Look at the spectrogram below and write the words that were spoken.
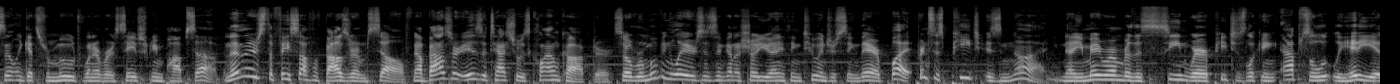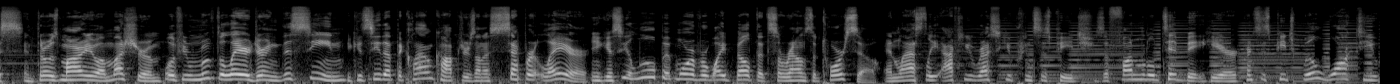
accidentally gets removed whenever a save screen pops up. And then there's the face off of Bowser himself. Now, Bowser is attached to his clown copter, so removing layers isn't going to show you anything too interesting there, but Princess Peach is not. Now, you may remember this scene where Peach is looking absolutely hideous and throws Mario a mushroom. Well, if you remove the layer during this scene, you can see that the clown copter is on a separate layer, and you can see a little bit more of her white belt that surrounds the torso. And lastly, after you rescue Princess Peach, is a fun little tidbit here. Princess Peach will walk to you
